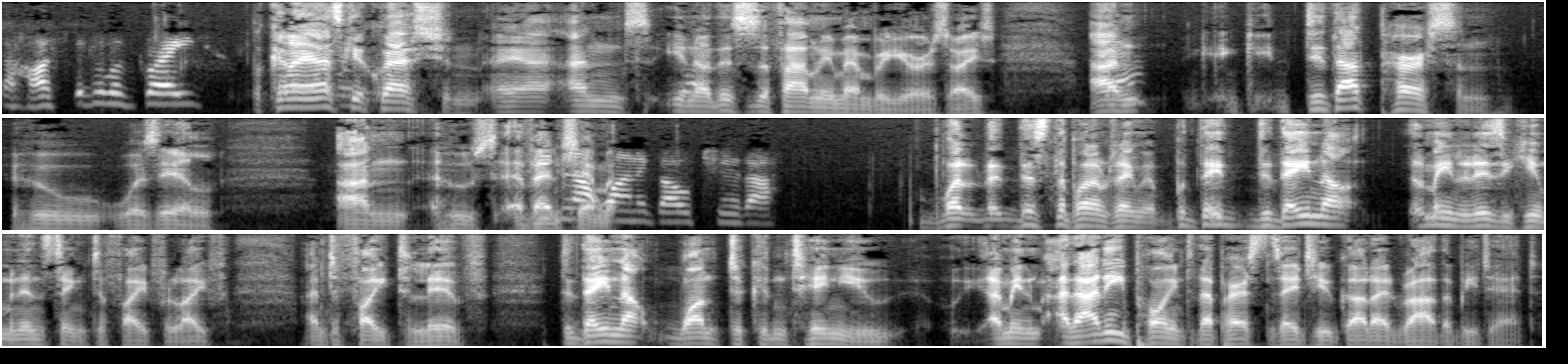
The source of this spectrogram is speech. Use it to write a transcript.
The hospital was great. But can I ask you a question? Uh, and, you know, this is a family member of yours, right? And g- g- did that person who was ill and who's eventually. not want to go through that. But th- this is the point I'm talking about. But they did they not? I mean, it is a human instinct to fight for life and to fight to live. Did they not want to continue? I mean, at any point, that person say to you, "God, I'd rather be dead"?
